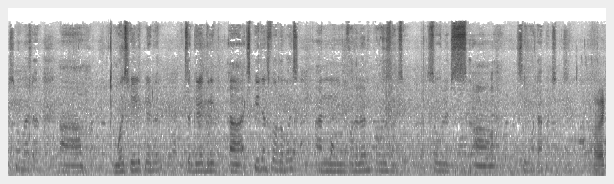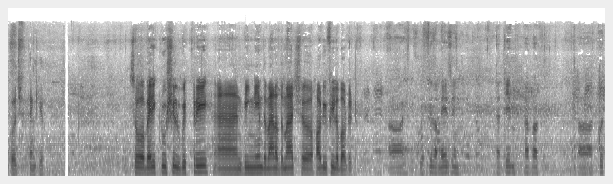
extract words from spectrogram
It's no matter. Uh, boys really played well. It's a great, great uh, experience for the boys and for the learning process also. So let's uh, see what happens. All right, coach. Thank you. So a very crucial victory and being named the man of the match. Uh, how do you feel about it? Uh, we feel amazing. The team have a uh, good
